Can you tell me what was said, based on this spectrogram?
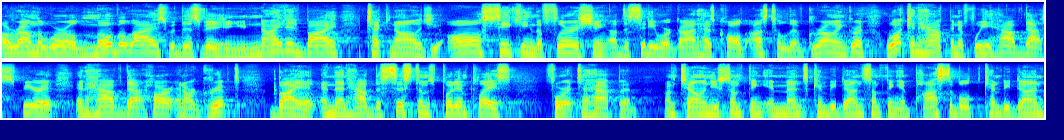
around the world mobilized with this vision, united by technology, all seeking the flourishing of the city where God has called us to live, growing, growing. What can happen if we have that spirit and have that heart and are gripped by it and then have the systems put in place for it to happen? I'm telling you, something immense can be done, something impossible can be done.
